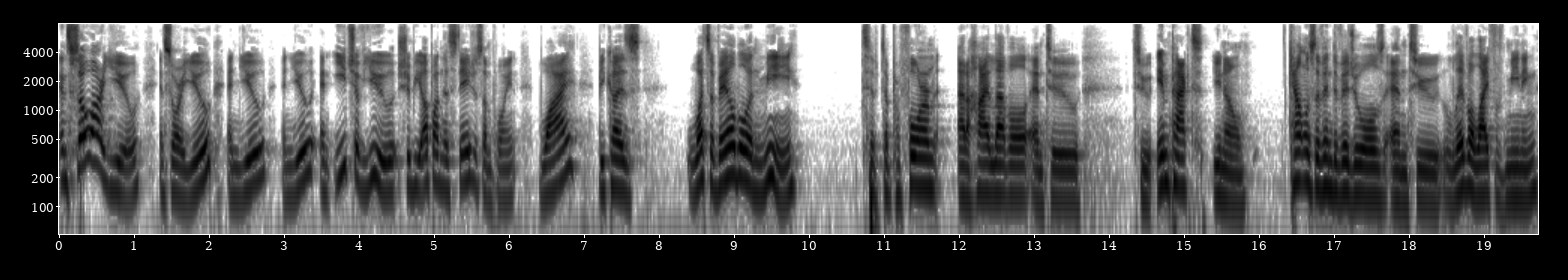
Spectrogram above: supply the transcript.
and so are you, and so are you, and you, and you, and each of you should be up on this stage at some point. Why? Because what's available in me to to perform at a high level and to to impact, you know, countless of individuals and to live a life of meaning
